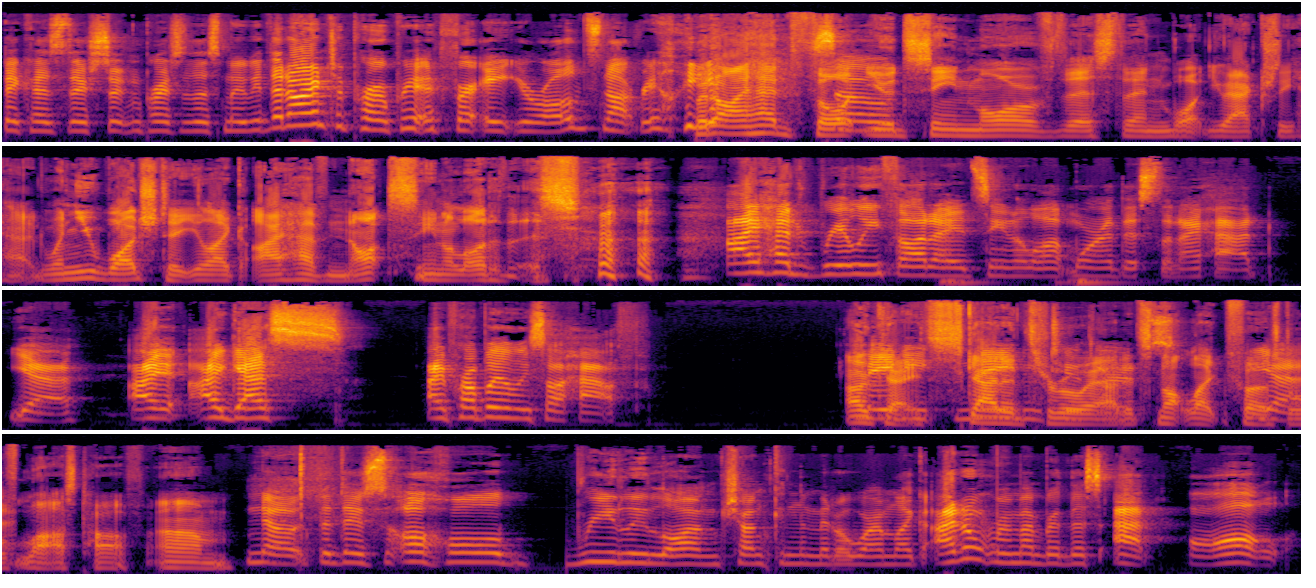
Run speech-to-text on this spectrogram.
because there's certain parts of this movie that aren't appropriate for eight year olds. Not really. But I had thought So- you'd seen more of this than what you actually had. When you watched it, you're like, "I have not seen a lot of this." I had really thought I had seen a lot more of this than I had. Yeah, I I guess I probably only saw half. Okay, Maybe- it's scattered maybe throughout. It's not like first Yeah. or last half. Um, No, but there's a whole really long chunk in the middle where I'm like, I don't remember this at all.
